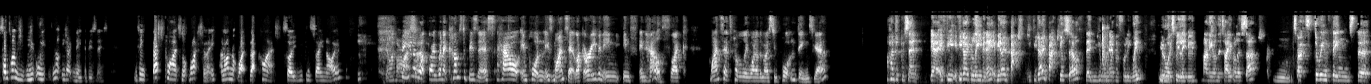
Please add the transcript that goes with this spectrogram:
sometimes you, you not you don't need the business. You think that client's not right for me, and I'm not right for that client, so you can say no. but you know what though, when it comes to business, how important is mindset? Like, or even in in in health, like mindset's probably one of the most important things. Yeah. 100%. Yeah. If you, if you don't believe in it, if you don't back, if you don't back yourself, then you will never fully win. You'll mm. always be leaving money on the table as such. Mm. So it's doing things that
